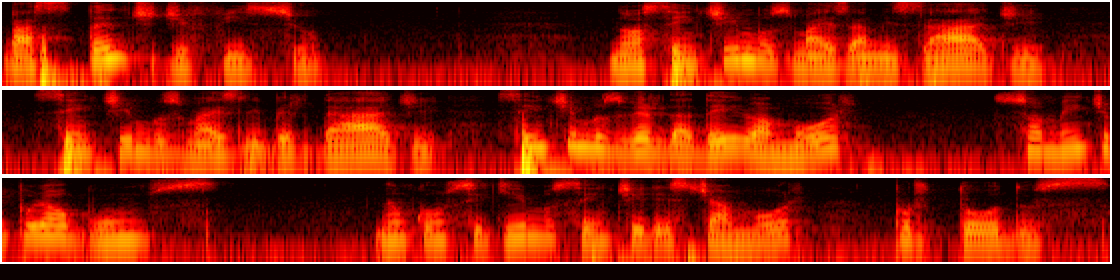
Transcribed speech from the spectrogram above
bastante difícil. Nós sentimos mais amizade, sentimos mais liberdade, sentimos verdadeiro amor somente por alguns. Não conseguimos sentir este amor por todos.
